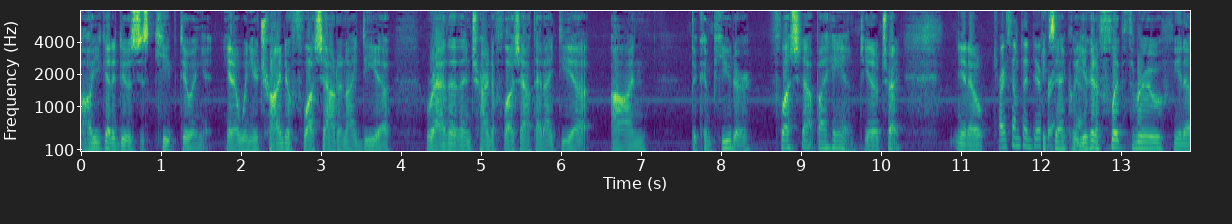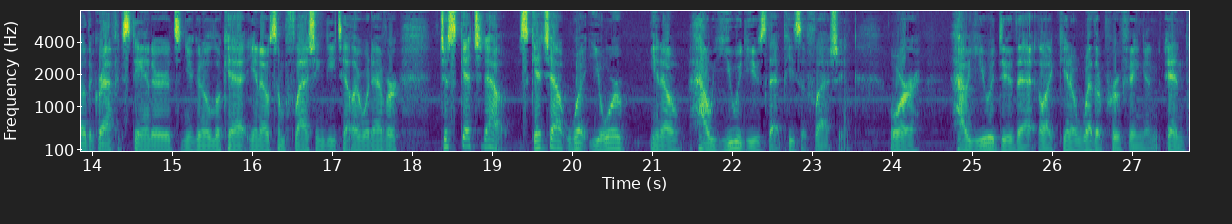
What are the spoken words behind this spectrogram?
all you got to do is just keep doing it. You know, when you're trying to flush out an idea, rather than trying to flush out that idea on the computer, flush it out by hand. You know, try, you know, Try something different. Exactly. Yeah. You're going to flip through, you know, the graphic standards and you're going to look at, you know, some flashing detail or whatever. Just sketch it out. Sketch out what your, you know, how you would use that piece of flashing or how you would do that, like, you know, weatherproofing. And, and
